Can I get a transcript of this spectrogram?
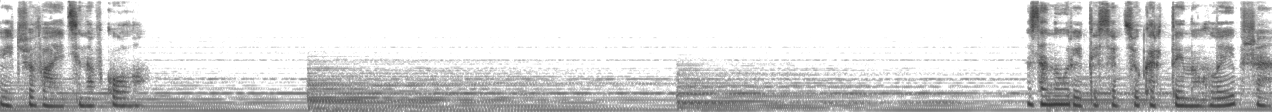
відчувається навколо? Занурюйтеся в цю картину глибше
